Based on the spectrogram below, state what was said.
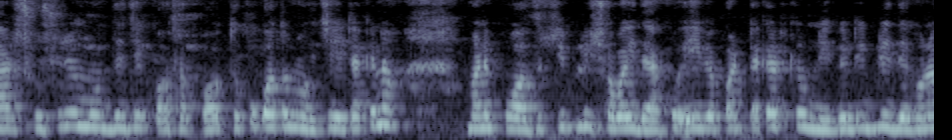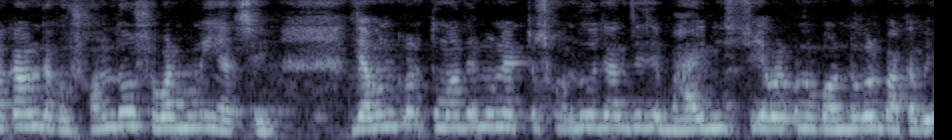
আর শ্বশুরের মধ্যে যে কথা, কথোপকথন হচ্ছে এটাকে না? মানে পজিটিভলি সবাই দেখো। এই ব্যাপারটাকে আর কেউ নেগেটিভলি দেখো না। কারণ দেখো, সন্দেহ সবার মনেই আছে। যেমন করে তোমাদের মনে একটা সন্দেহ জাগছে যে, ভাই, নিশ্চয়ই আবার কোনো গন্ডগোল পাকাবে।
